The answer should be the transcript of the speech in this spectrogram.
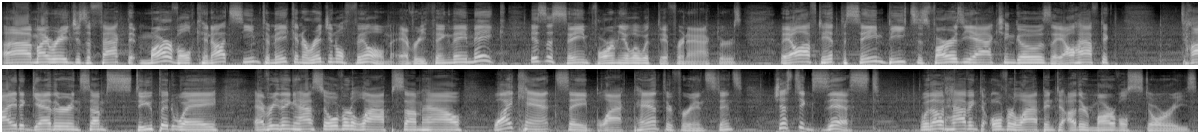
Uh, my rage is the fact that Marvel cannot seem to make an original film. Everything they make is the same formula with different actors. They all have to hit the same beats as far as the action goes. They all have to tie together in some stupid way. Everything has to overlap somehow. Why can't, say, Black Panther, for instance, just exist without having to overlap into other Marvel stories?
